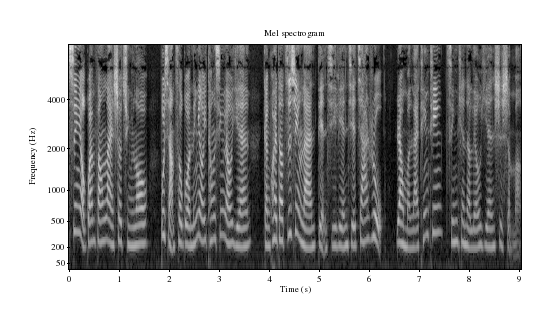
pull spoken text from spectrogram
新有官方 LINE 社群喽！不想错过您有一通新留言，赶快到资讯栏点击连接加入。让我们来听听今天的留言是什么。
